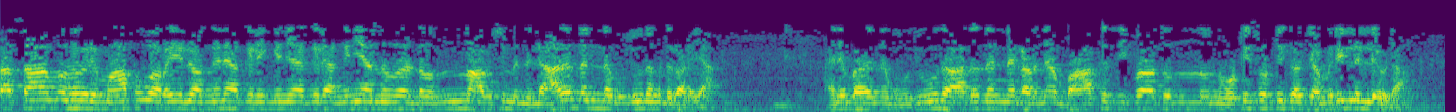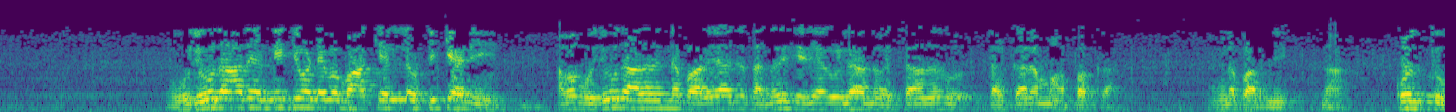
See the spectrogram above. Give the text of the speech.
തസാമഹ ഒരു മാപ്പ് പറയലോ അങ്ങനെ ആക്കലും ഇങ്ങനെ ആക്കലും അങ്ങനെയാന്ന് വേണ്ട ഒന്നും ആവശ്യമെന്നില്ല. ആദ്യം തന്നെ ബുജൂദ് അങ്ങോട്ട് കളയാം. അതിന് പറയുന്ന ബുജൂദ് ആദ്യം തന്നെ കളഞ്ഞാൽ ബാക്കി സിഫാത്തൊന്നും നോട്ടീസ് ഒട്ടിക്കാൻ ചമരില്ലല്ലോ ഇവിടെ ബുജൂദ് ആദ്യം എണ്ണീറ്റ് കൊണ്ടപ്പോ ബാക്കിയെല്ലാം ഒട്ടിക്കാനേ. അപ്പൊ ബുജൂദ് ആദ്യം തന്നെ പറയാതെ സംഗതി ശരിയാകില്ല എന്ന് വെച്ചാണ് തൽക്കാലം മാപ്പക്ക. അങ്ങനെ പറഞ്ഞു. കൊൽത്തു.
